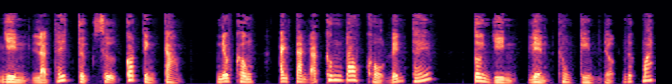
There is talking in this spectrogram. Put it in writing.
nhìn là thấy thực sự có tình cảm, nếu không anh ta đã không đau khổ đến thế. Tôi nhìn liền không kìm được nước mắt.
